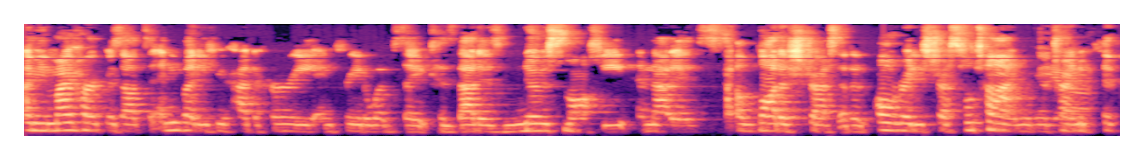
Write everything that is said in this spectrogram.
I mean, my heart goes out to anybody who had to hurry and create a website because that is no small feat. And that is a lot of stress at an already stressful time when you're trying to pivot,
